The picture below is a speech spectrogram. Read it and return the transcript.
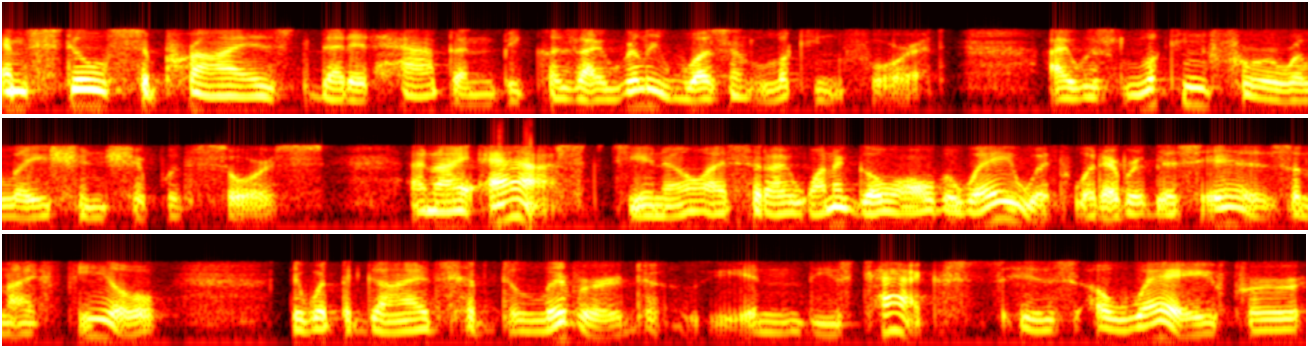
am still surprised that it happened because I really wasn't looking for it. I was looking for a relationship with Source and I asked, you know, I said, I want to go all the way with whatever this is. And I feel that what the guides have delivered in these texts is a way for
